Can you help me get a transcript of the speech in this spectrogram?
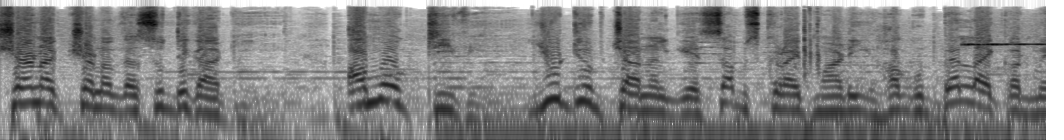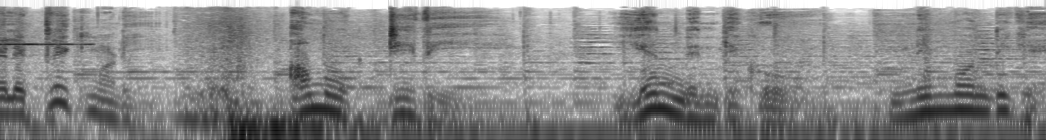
ಕ್ಷಣ ಕ್ಷಣದ ಸುದ್ದಿಗಾಗಿ ಅಮೋಕ್ ಟಿವಿ ಯೂಟ್ಯೂಬ್ ಚಾನೆಲ್ಗೆ ಸಬ್ಸ್ಕ್ರೈಬ್ ಮಾಡಿ ಹಾಗೂ ಬೆಲ್ ಐಕಾನ್ ಮೇಲೆ ಕ್ಲಿಕ್ ಮಾಡಿ. ಅಮೋಕ್ ಟಿವಿ ಎಂದೆಂದಿಗೂ ನಿಮ್ಮೊಂದಿಗೆ.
